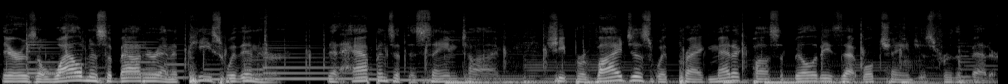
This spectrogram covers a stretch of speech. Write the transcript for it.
There is a wildness about her and a peace within her that happens at the same time. She provides us with pragmatic possibilities that will change us for the better.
